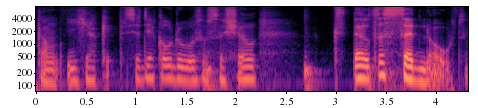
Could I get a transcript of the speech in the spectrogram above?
Kam, jak, před jakou dobou jsem se šel k stelce sednout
